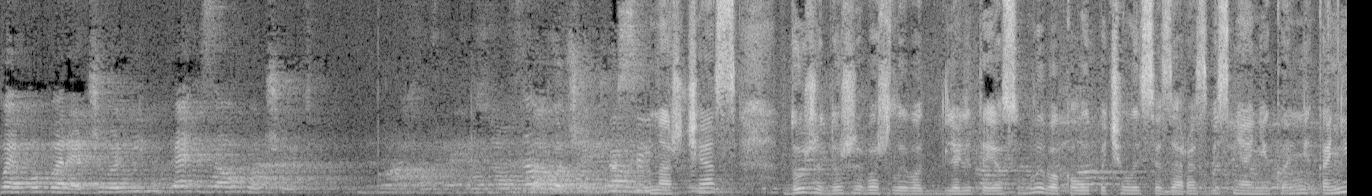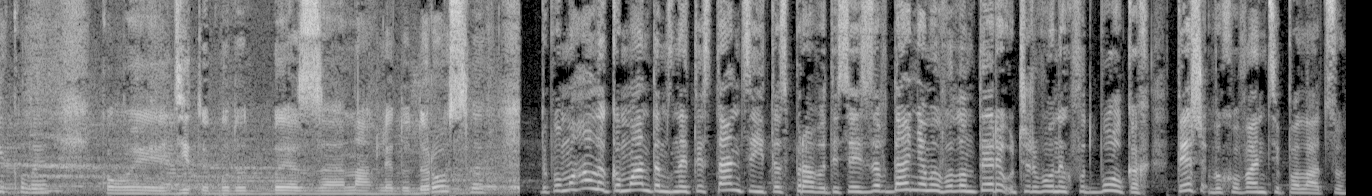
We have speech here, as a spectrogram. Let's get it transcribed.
В. Попереджувальні, Г. Заохочують. В Наш час дуже дуже важливо для дітей, особливо коли почалися зараз весняні кані- канікули, коли діти будуть без нагляду дорослих. Допомагали командам знайти станції та справитися із завданнями волонтери у червоних футболках, теж вихованці палацу.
